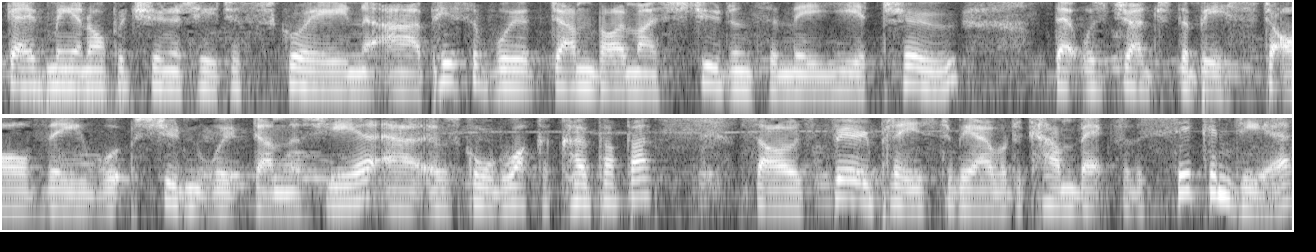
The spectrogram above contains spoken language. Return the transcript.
gave me an opportunity to screen a piece of work done by my students in their year two that was judged the best of the student work done this year. Uh, it was called Waka Kaupapa. So I was very pleased to be able to come back for the second year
